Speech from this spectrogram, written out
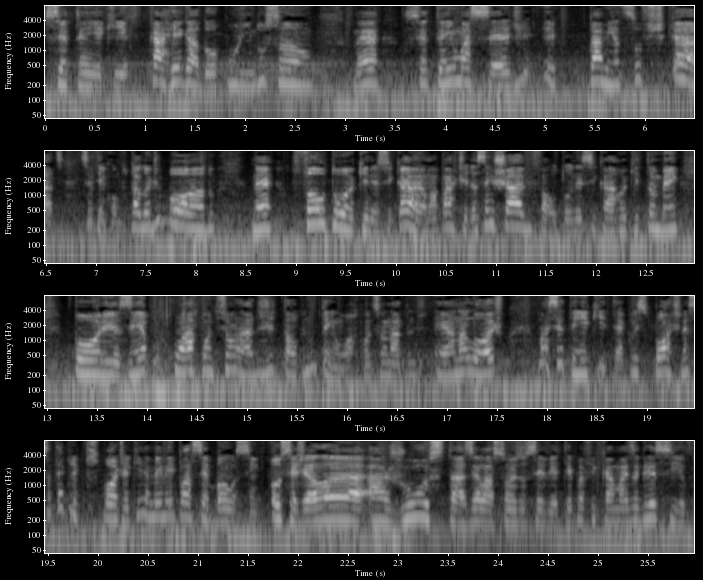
você tem aqui carregador por indução, né? Você tem uma série de equipamentos sofisticados. Você tem computador de bordo, né? Faltou aqui nesse carro é uma partida sem chave, faltou nesse carro aqui também, por exemplo, um ar-condicionado digital que não tem. O ar-condicionado é analógico, mas você tem aqui tecla Sport, né? Essa tecla Sport aqui é meio, meio placebão assim. Ou seja, ela ajusta as relações do CVT para ficar mais agressivo.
